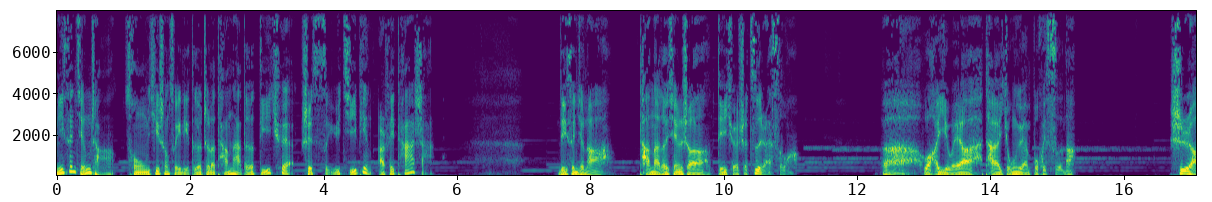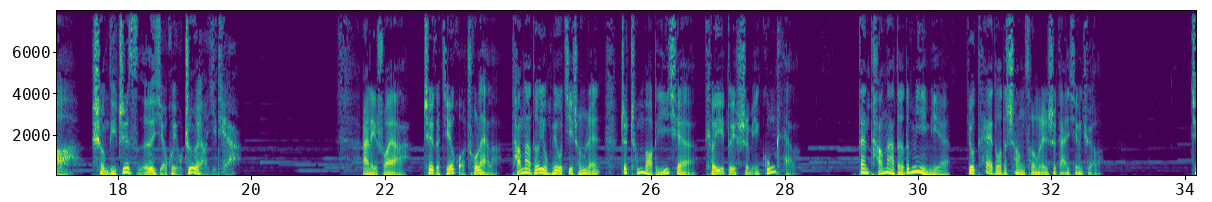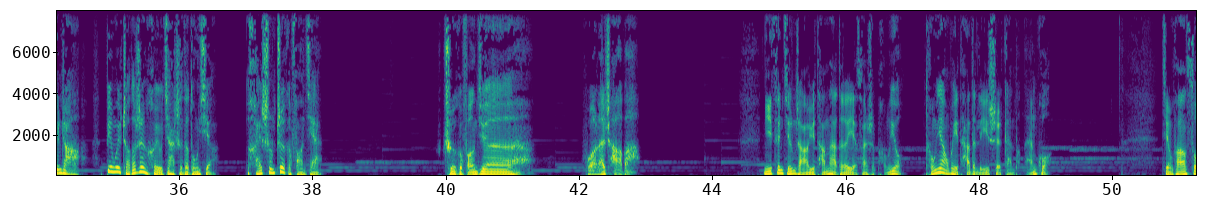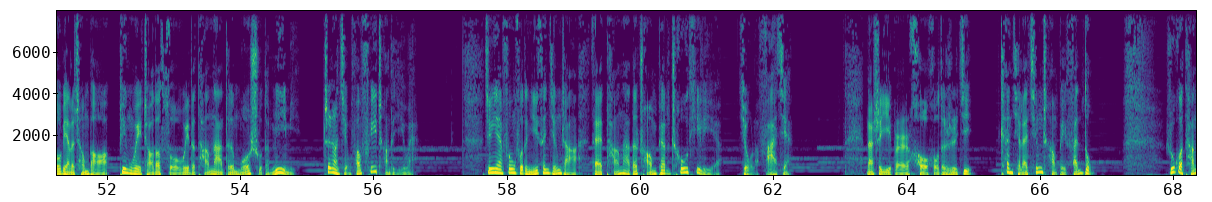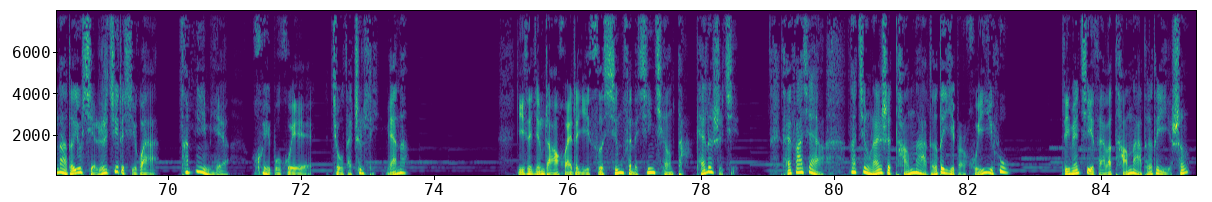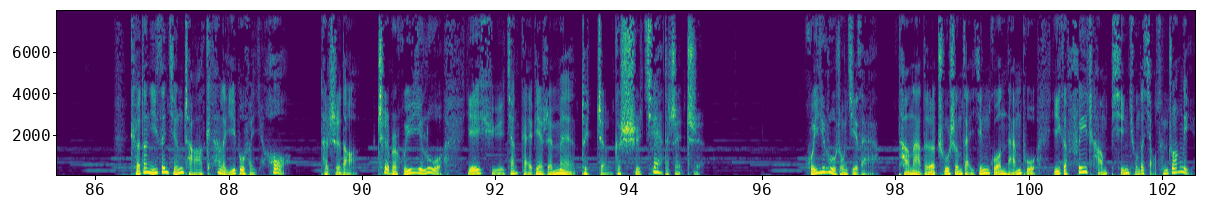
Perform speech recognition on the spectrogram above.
尼森警长从医生嘴里得知了唐纳德的确是死于疾病，而非他杀。尼森警长，唐纳德先生的确是自然死亡。啊，我还以为啊，他永远不会死呢。是啊，圣地之子也会有这样一天。按理说呀，这个结果出来了。唐纳德又没有继承人，这城堡的一切可以对市民公开了。但唐纳德的秘密有太多的上层人士感兴趣了。警长并未找到任何有价值的东西，还剩这个房间。这个房间，我来查吧。尼森警长与唐纳德也算是朋友，同样为他的离世感到难过。警方搜遍了城堡，并未找到所谓的唐纳德魔术的秘密，这让警方非常的意外。经验丰富的尼森警长在唐纳德床边的抽屉里有了发现，那是一本厚厚的日记，看起来经常被翻动。如果唐纳德有写日记的习惯，那秘密会不会就在这里面呢？尼森警长怀着一丝兴奋的心情打开了日记。才发现啊，那竟然是唐纳德的一本回忆录，里面记载了唐纳德的一生。可当尼森警长看了一部分以后，他知道这本回忆录也许将改变人们对整个世界的认知。回忆录中记载啊，唐纳德出生在英国南部一个非常贫穷的小村庄里，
